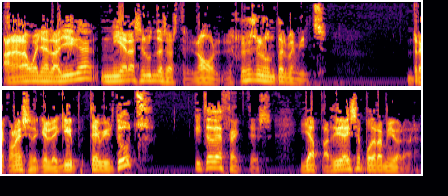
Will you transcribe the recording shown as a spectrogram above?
anar a guanyar la Lliga ni ara ser un desastre. No, les coses són un terme mig. Reconèixer que l'equip té virtuts i té defectes. I a partir d'ahí se podrà millorar.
